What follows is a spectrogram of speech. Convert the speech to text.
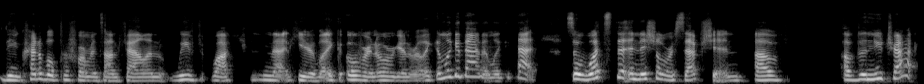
the incredible performance on Fallon. We've watched that here like over and over again. We're like, and look at that, and look at that. So, what's the initial reception of of the new track?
